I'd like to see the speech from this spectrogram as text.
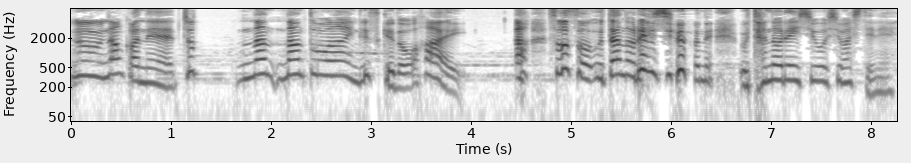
うん、なんかね、ちょっと、なん、なんともないんですけど、はい。あ、そうそう、歌の練習をね、歌の練習をしましてね。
